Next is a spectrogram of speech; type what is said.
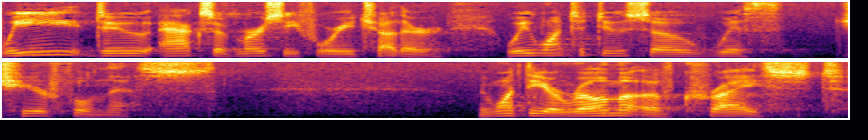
we do acts of mercy for each other, we want to do so with cheerfulness. We want the aroma of Christ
